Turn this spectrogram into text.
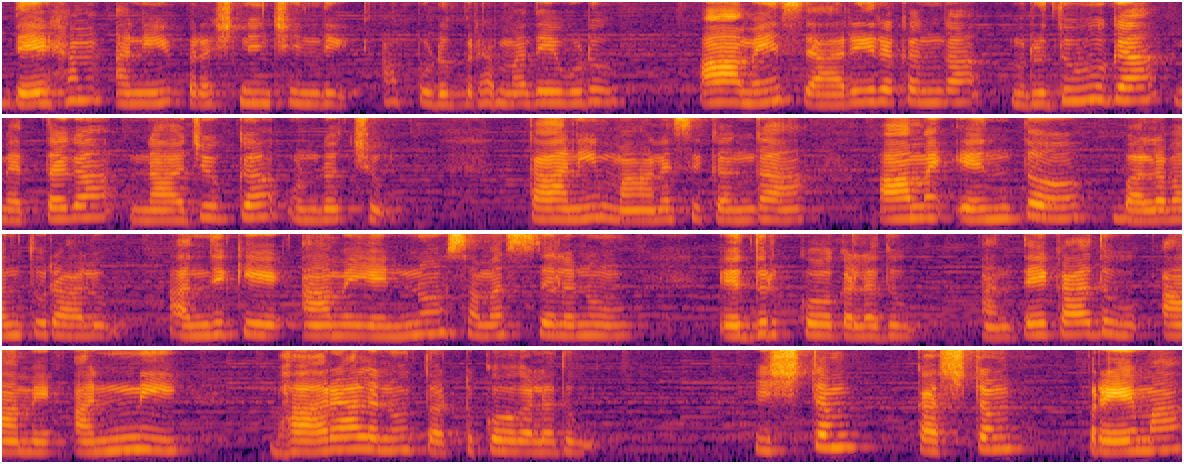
దేహం? అని ప్రశ్నించింది. అప్పుడు బ్రహ్మదేవుడు ఆమె శారీరకంగా మృదువుగా మెత్తగా నాజుగ్గా ఉండొచ్చు. కానీ మానసికంగా ఆమె ఎంతో బలవంతురాలు. అందుకే ఆమె ఎన్నో సమస్యలను ఎదుర్కోగలదు. అంతేకాదు ఆమె అన్ని భారాలను తట్టుకోగలదు. ఇష్టం కష్టం ప్రేమ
